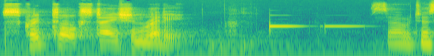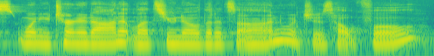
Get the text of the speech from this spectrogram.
Script talk station ready. So just when you turn it on, it lets you know that it's on, which is helpful.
